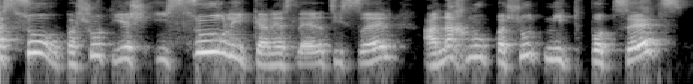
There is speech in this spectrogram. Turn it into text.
אסור, פשוט יש איסור להיכנס לארץ ישראל, אנחנו פשוט נתפוצץ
